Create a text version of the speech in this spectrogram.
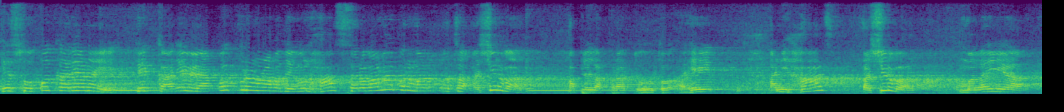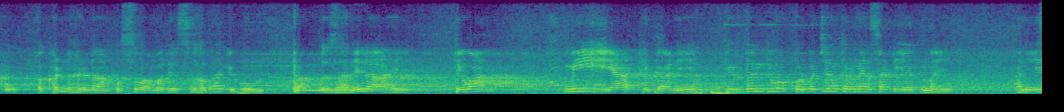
हे सोपं कार्य नाही. हे कार्य व्यापक प्रमाणामध्ये येऊन हा सर्वांना परमात्माचा आशीर्वाद आपल्याला प्राप्त होतो आहे. आणि हाच आशीर्वाद मला या अखंड हरिणाम उत्सवामध्ये सहभागी होऊन प्राप्त झालेला आहे. तेव्हा मी या ठिकाणी कीर्तन किंवा प्रवचन करण्यासाठी येत नाही. आणि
